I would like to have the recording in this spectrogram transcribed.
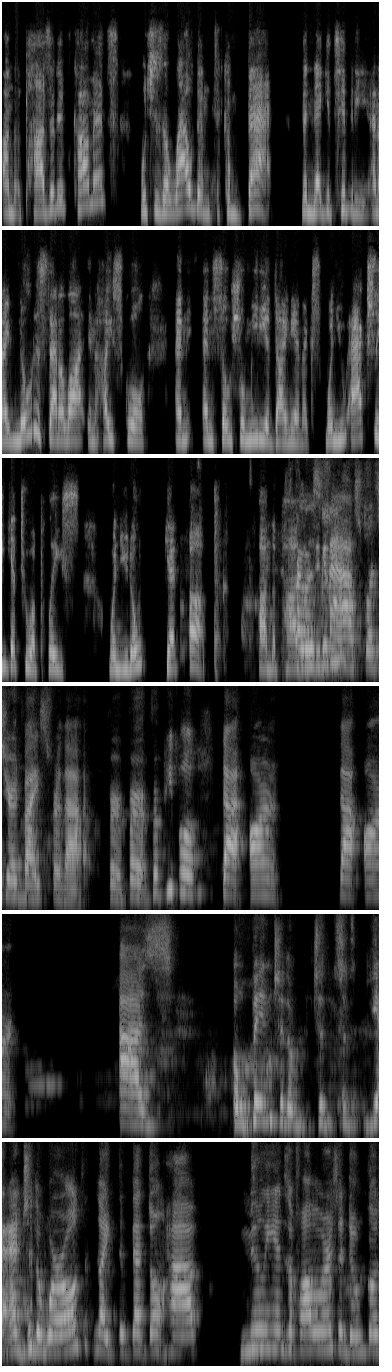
on the positive comments, which has allowed them to combat the negativity. And i've noticed that a lot in high school and and social media dynamics. When you actually get to a place when you don't get up on the positive i was going to ask what's your advice for that? For for for people that aren't that aren't as open to the to, to yeah and to the world like that don't have millions of followers and don't go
